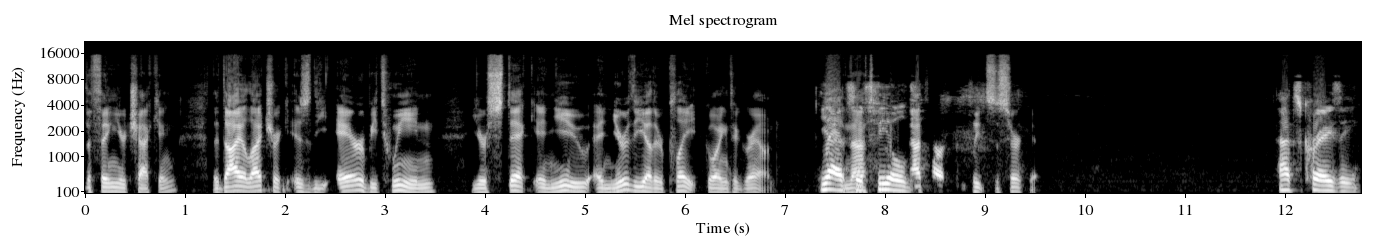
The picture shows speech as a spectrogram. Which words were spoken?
the thing you're checking. The dielectric is the air between your stick and you, and you're the other plate going to ground. Yeah, it's a field. That's how it completes the circuit. That's crazy.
